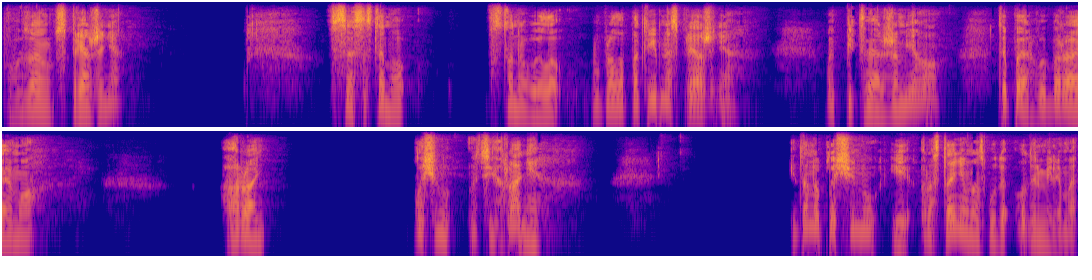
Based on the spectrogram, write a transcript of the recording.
повизаємо спряження. Все система встановила, вибрала потрібне спряження. Ми підтверджуємо його. Тепер вибираємо грань, площину на цій грані і дану площину, і розстояння у нас буде 1 мм.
